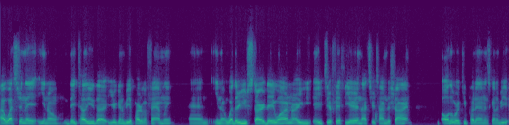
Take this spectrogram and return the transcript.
at Western, they, you know, they tell you that you're going to be a part of a family. And, you know, whether you start day one or you, it's your fifth year and that's your time to shine, all the work you put in is going to be,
